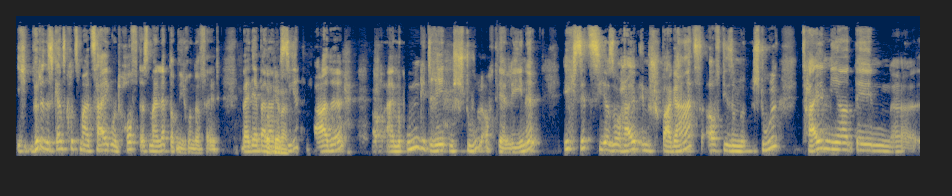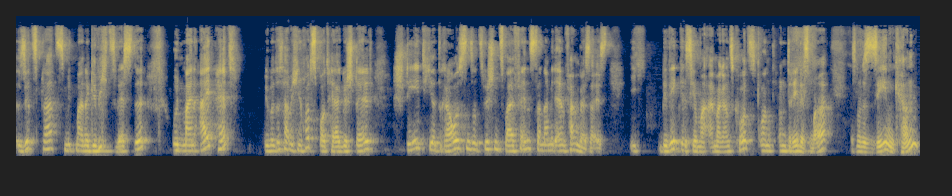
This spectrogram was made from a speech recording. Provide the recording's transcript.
Ich würde das ganz kurz mal zeigen und hoffe, dass mein Laptop nicht runterfällt. Weil der balanciert okay, gerade auf einem umgedrehten Stuhl auf der Lehne. Ich sitze hier so halb im Spagat auf diesem Stuhl, teile mir den äh, Sitzplatz mit meiner Gewichtsweste und mein iPad, über das habe ich einen Hotspot hergestellt, steht hier draußen so zwischen zwei Fenstern, damit der Empfang besser ist. Ich bewege das hier mal einmal ganz kurz und, und drehe das mal, dass man das sehen kann.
